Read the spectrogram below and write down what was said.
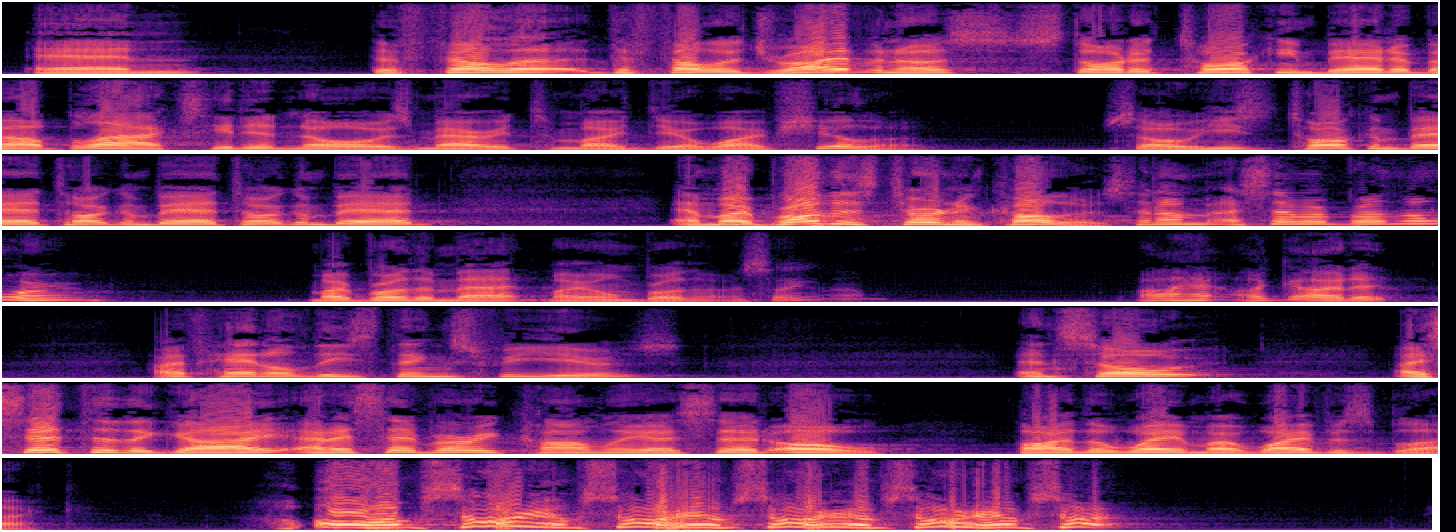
and the fella the fella driving us started talking bad about blacks. He didn't know I was married to my dear wife Sheila, so he's talking bad, talking bad, talking bad, and my brother's turning colors. And I'm, I said, "My brother, don't worry." My brother Matt, my own brother, I was like, I, I got it. I've handled these things for years. And so I said to the guy, and I said very calmly, I said, Oh, by the way, my wife is black. Oh, I'm sorry, I'm sorry, I'm sorry, I'm sorry, I'm sorry.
